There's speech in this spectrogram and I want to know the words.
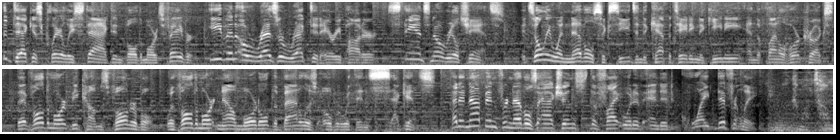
the deck is clearly stacked in Voldemort's favor. Even a resurrected Harry Potter stands no real chance. It's only when Neville succeeds in decapitating Nagini and the final Horcrux that Voldemort becomes vulnerable. With Voldemort now mortal, the battle is over within seconds. Had it not been for Neville's actions, the fight would have ended quite differently. Come on, Tom.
